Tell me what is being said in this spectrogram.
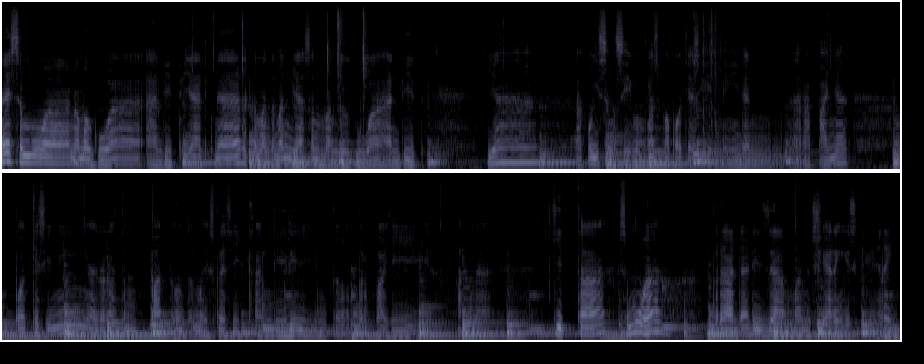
Hai semua, nama gua Aditya Dinar. Teman-teman biasa memanggil gua Adit. Ya, aku iseng sih membuat sebuah podcast ini dan harapannya podcast ini adalah tempat untuk mengekspresikan diri untuk berbagi karena kita semua berada di zaman sharing is caring.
